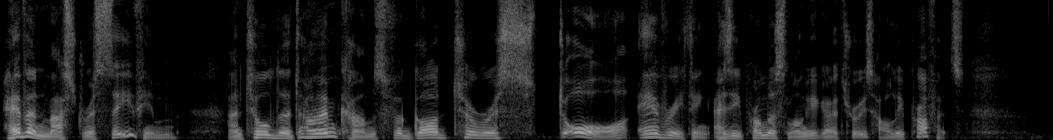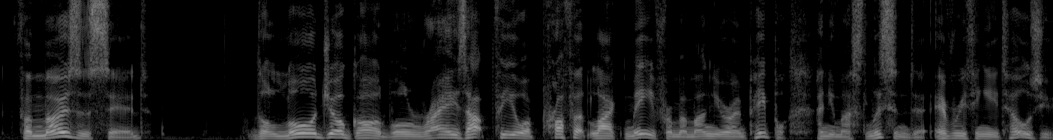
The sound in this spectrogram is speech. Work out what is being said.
Heaven must receive him until the time comes for God to restore everything, as he promised long ago through his holy prophets. For Moses said, the Lord your God will raise up for you a prophet like me from among your own people, and you must listen to everything he tells you.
